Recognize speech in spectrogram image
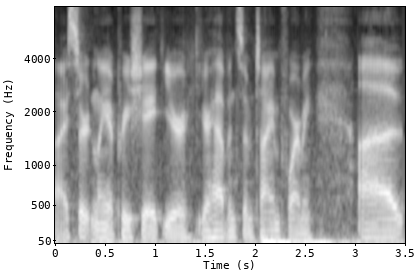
I certainly appreciate your your having some time for me. Uh,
